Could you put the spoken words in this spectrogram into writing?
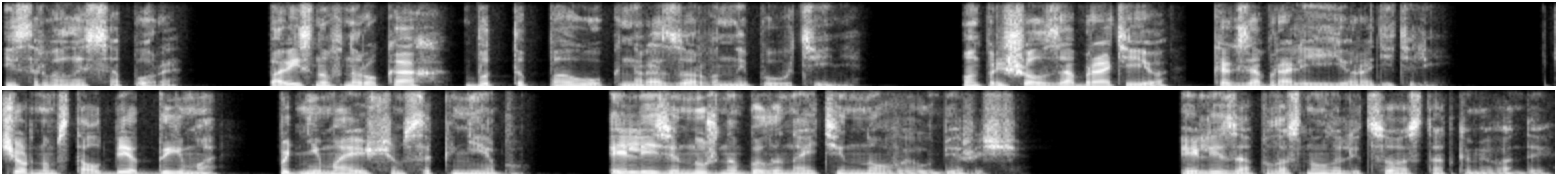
и сорвалась с опоры повиснув на руках, будто паук на разорванной паутине. Он пришел забрать ее, как забрали ее родителей. В черном столбе дыма, поднимающемся к небу. Элизе нужно было найти новое убежище. Элиза ополоснула лицо остатками воды.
